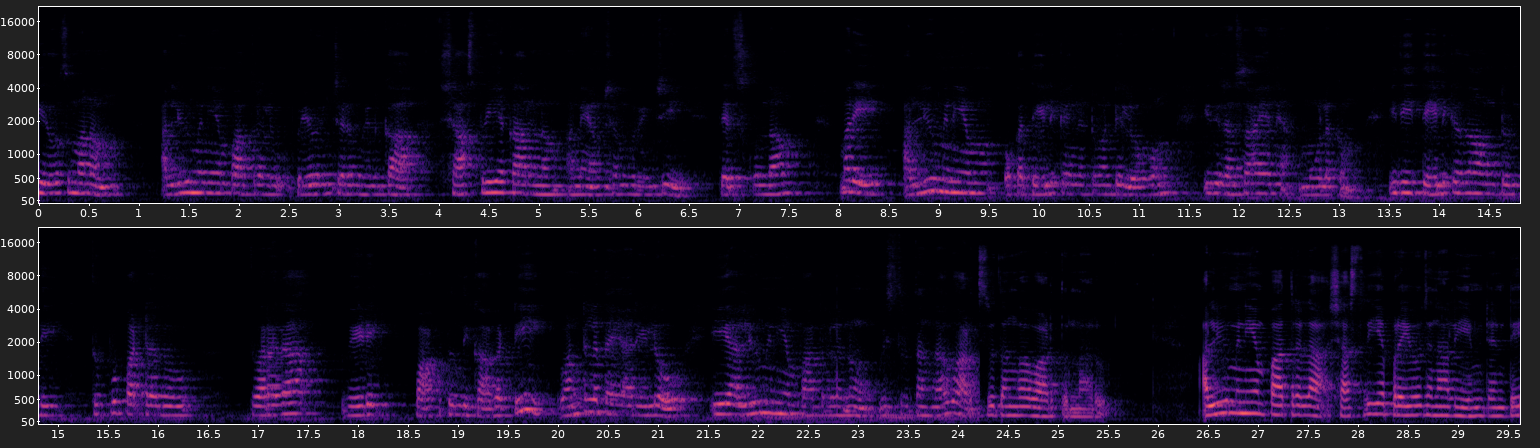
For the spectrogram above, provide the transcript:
ఈరోజు మనం అల్యూమినియం పాత్రలు ఉపయోగించడం వెనుక శాస్త్రీయ కారణం అనే అంశం గురించి తెలుసుకుందాం. మరి అల్యూమినియం ఒక తేలికైనటువంటి లోహం ఇది రసాయన మూలకం. ఇది తేలికగా ఉంటుంది తుప్పు పట్టదు త్వరగా వేడి పాకుతుంది కాబట్టి వంటల తయారీలో ఈ అల్యూమినియం పాత్రలను విస్తృతంగా వాడు విస్తృతంగా వాడుతున్నారు. అల్యూమినియం పాత్రల శాస్త్రీయ ప్రయోజనాలు ఏమిటంటే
